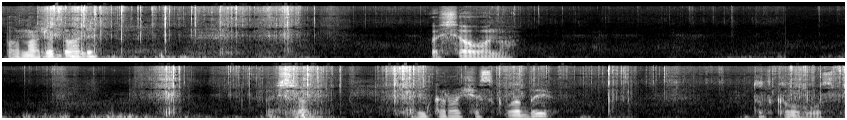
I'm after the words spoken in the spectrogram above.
Погнали далі. Ось воно. О. Там, короче, склади. Тут колгосп.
